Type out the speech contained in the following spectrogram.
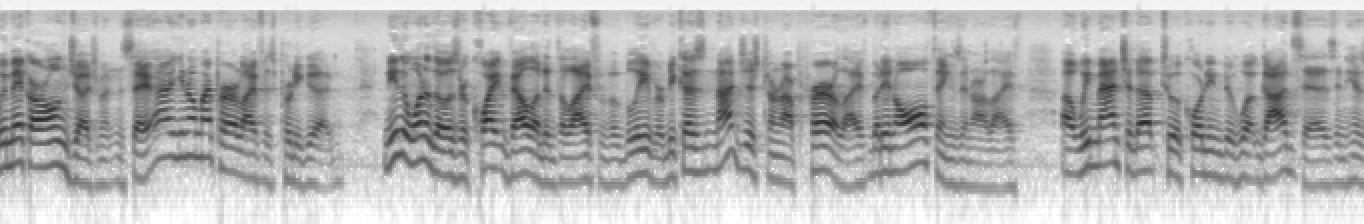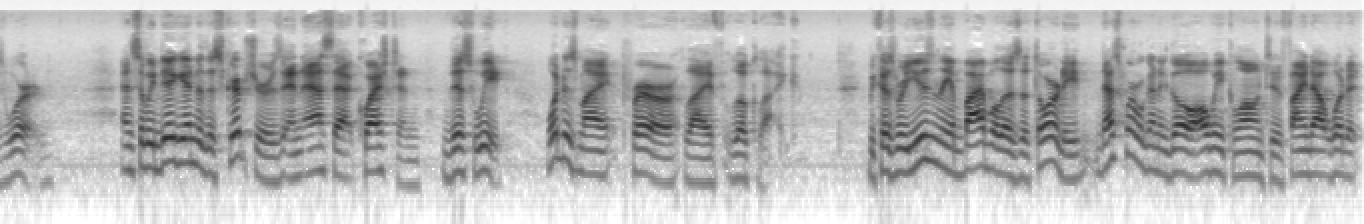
we make our own judgment and say, ah, you know, my prayer life is pretty good. Neither one of those are quite valid in the life of a believer because not just in our prayer life, but in all things in our life, uh, we match it up to according to what God says in His Word. And so we dig into the scriptures and ask that question this week What does my prayer life look like? Because we're using the Bible as authority, that's where we're going to go all week long to find out what it,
